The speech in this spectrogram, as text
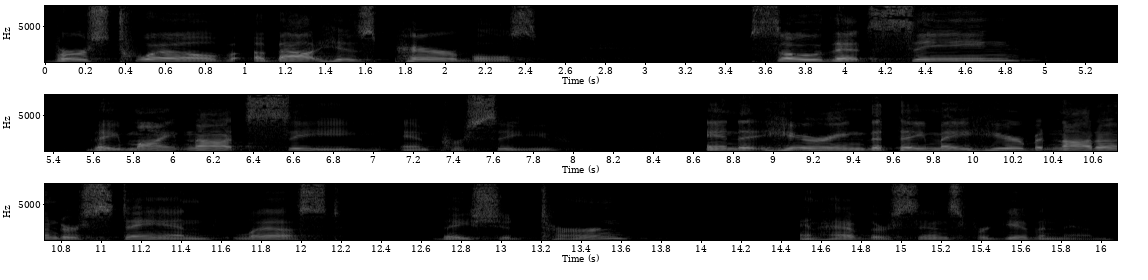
verse 12, about his parables, so that seeing they might not see and perceive, and at hearing that they may hear but not understand, lest they should turn and have their sins forgiven them.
